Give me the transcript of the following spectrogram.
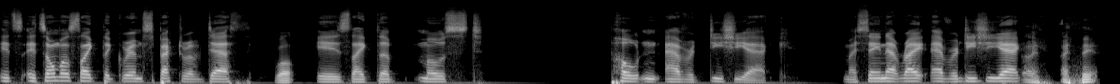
it's it's almost like the grim specter of death well is like the most potent aphrodisiac. Am I saying that right? Aphrodisiac. I I think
